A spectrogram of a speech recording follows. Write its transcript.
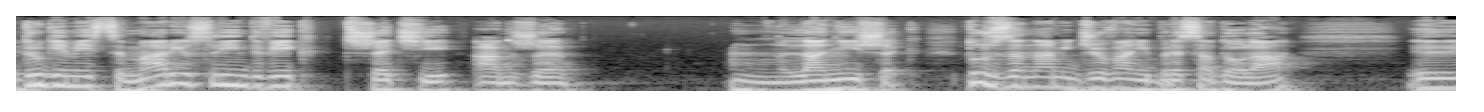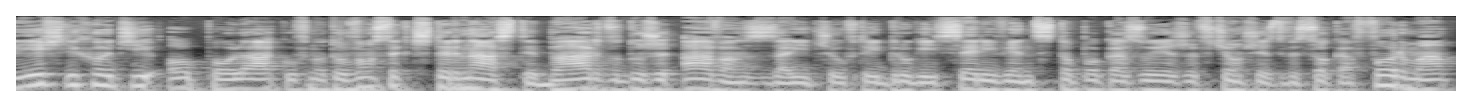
drugie miejsce Mariusz Lindwik, trzeci Andrzej mm, Laniszek. Tuż za nami Giovanni Bresadola. Y, Jeśli chodzi o Polaków, no to Wąsek 14, bardzo duży awans zaliczył w tej drugiej serii, więc to pokazuje, że wciąż jest wysoka forma,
